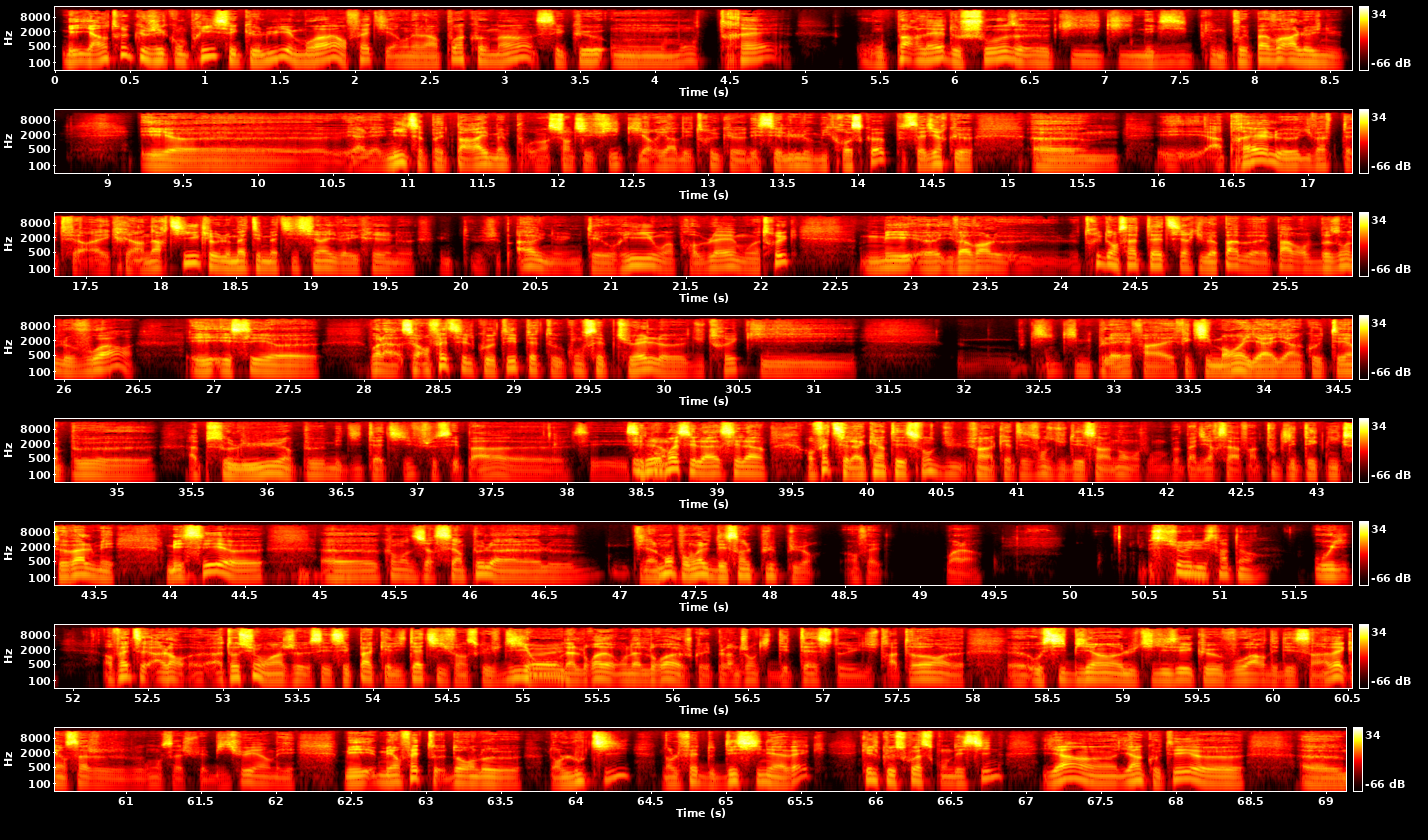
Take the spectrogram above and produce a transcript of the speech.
Mais il y a un truc que j'ai compris, c'est que lui et moi, en fait, on avait un point commun, c'est que on montrait ou on parlait de choses euh, qui, qui qu'on ne pouvait pas voir à l'œil nu. Et, euh, et, à la limite, ça peut être pareil même pour un scientifique qui regarde des trucs, euh, des cellules au microscope. C'est-à-dire que euh, après, le, il va peut-être faire écrire un article. Le mathématicien, il va écrire une, je sais pas, une, une, théorie ou un problème ou un truc, mais il va avoir le, truc dans sa tête. C'est-à-dire qu'il va pas pas avoir besoin de le voir. Et, c'est voilà, en fait, c'est le côté peut-être conceptuel du truc qui qui, qui, me plaît. Enfin, effectivement, il y a, il y a un côté un peu euh, absolu, un peu méditatif, je sais pas. Euh, c'est pour moi, c'est la, c'est la, en fait, c'est la quintessence du, enfin, quintessence du dessin. Non, on peut pas dire ça. Enfin, toutes les techniques se valent, mais, mais c'est, euh comment dire, c'est un peu la, le, finalement, pour moi, le dessin le plus pur, en fait. Voilà. Sur Illustrator. Oui. En fait, alors euh, attention, hein, c'est pas qualitatif hein, ce que je dis. On a le droit, on a le droit. Je connais plein de gens qui détestent Illustrator, euh, euh, aussi bien l'utiliser que voir des dessins avec. Hein, ça, je, bon, ça, je suis habitué. Hein, mais, mais, mais en fait, dans le dans l'outil, dans le fait de dessiner avec, quel que soit ce qu'on dessine, il y a un, il y a un côté, euh, euh,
